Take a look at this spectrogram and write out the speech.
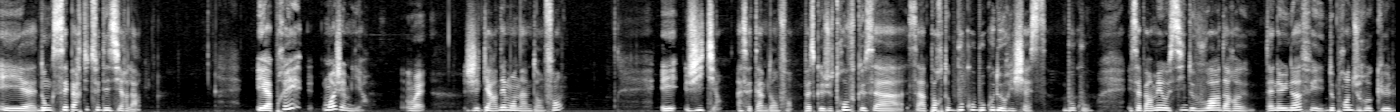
Et euh, donc c'est parti de ce désir-là. Et après, moi j'aime lire Ouais. j'ai gardé mon âme d'enfant et j'y tiens à cette âme d'enfant parce que je trouve que ça, ça apporte beaucoup, beaucoup de richesse. Beaucoup. Et ça permet aussi de voir d'un œil neuf et de prendre du recul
